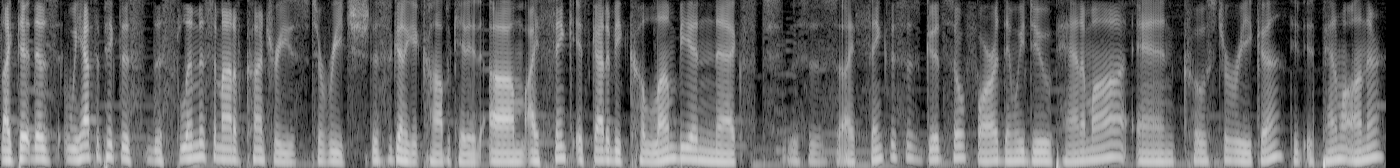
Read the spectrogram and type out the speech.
Like there, there's we have to pick this the slimmest amount of countries to reach. This is going to get complicated. Um I think it's got to be Colombia next. This is I think this is good so far. Then we do Panama and Costa Rica. Is Panama on there?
